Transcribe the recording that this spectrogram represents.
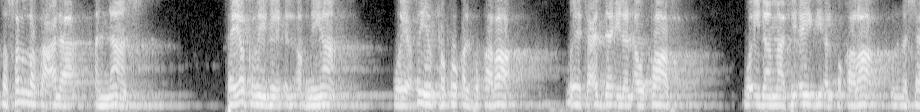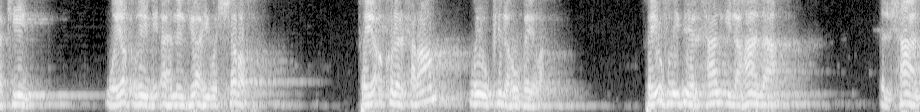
تسلط على الناس فيقضي للأغنياء ويعطيهم حقوق الفقراء ويتعدى إلى الأوقاف وإلى ما في أيدي الفقراء والمساكين. ويقضي لأهل الجاه والشرف فيأكل الحرام ويوكله غيره. فيفضي به الحال إلى هذا الحال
